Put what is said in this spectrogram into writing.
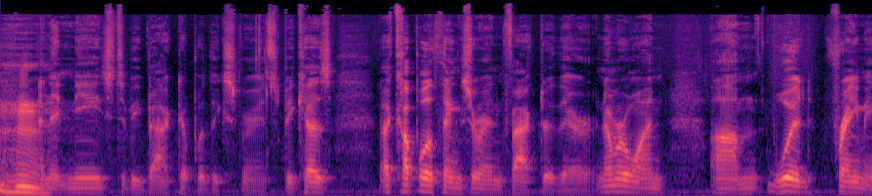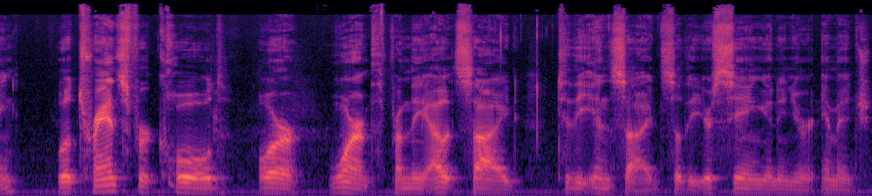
and it needs to be backed up with experience because a couple of things are in factor there. Number one, um, wood framing will transfer cold or warmth from the outside to the inside, so that you're seeing it in your image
